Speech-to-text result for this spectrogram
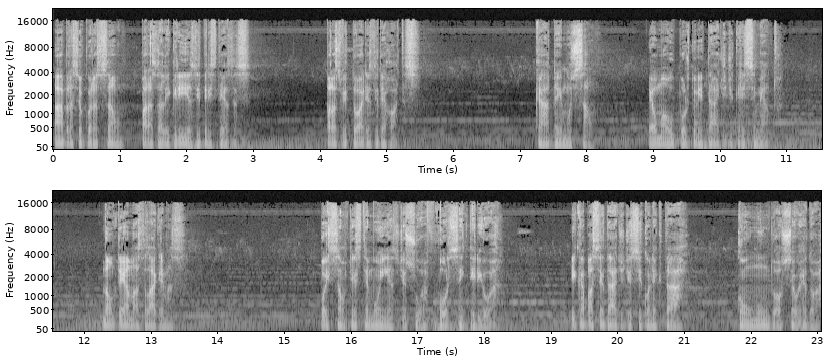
Abra seu coração para as alegrias e tristezas, para as vitórias e derrotas. Cada emoção é uma oportunidade de crescimento. Não tema as lágrimas pois são testemunhas de sua força interior e capacidade de se conectar com o mundo ao seu redor.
